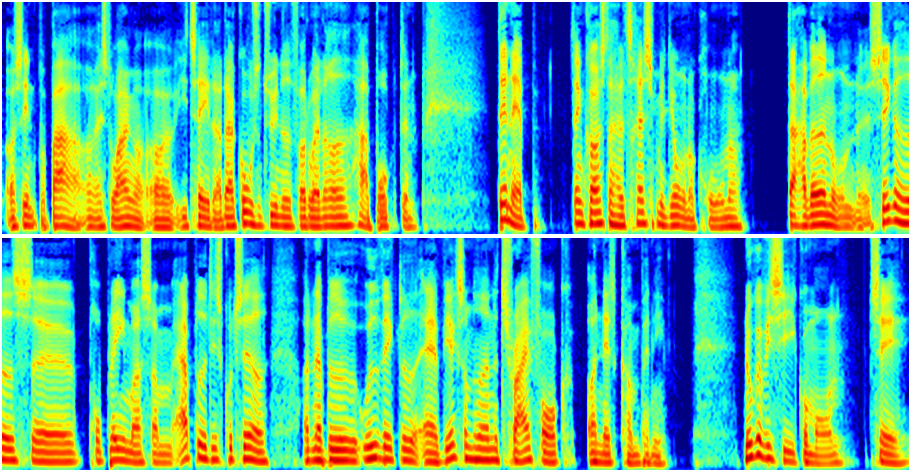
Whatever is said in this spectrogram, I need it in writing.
os ind på bar og restauranter og i teater. Der er god sandsynlighed for, at du allerede har brugt den. Den app, den koster 50 millioner kroner. Der har været nogle øh, sikkerhedsproblemer, øh, som er blevet diskuteret, og den er blevet udviklet af virksomhederne Trifork og Netcompany. Nu kan vi sige godmorgen til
